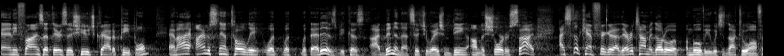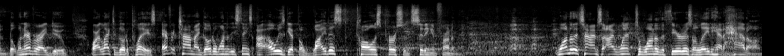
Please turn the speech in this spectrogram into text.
and he finds that there's this huge crowd of people. And I, I, understand totally what, what, what that is because I've been in that situation, being on the shorter side. I still can't figure it out. Every time I go to a, a, movie, which is not too often, but whenever I do, or I like to go to plays, every time I go to one of these things, I always get the widest, tallest person sitting in front of me. One of the times I went to one of the theaters, a lady had a hat on.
